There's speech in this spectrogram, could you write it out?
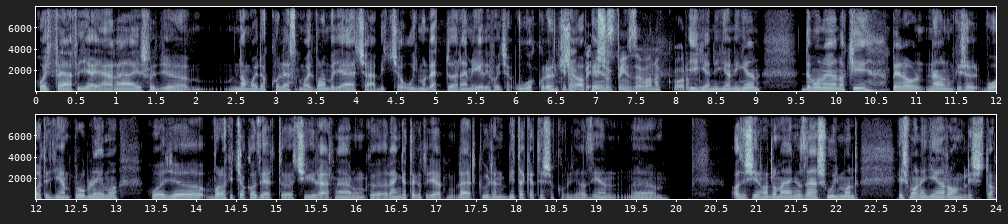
hogy felfigyeljen rá, és hogy na majd akkor lesz majd valami, hogy elcsábítsa, úgymond ettől reméli, hogy ú, akkor önti rá a pénzt. sok pénze van akkor. Igen, igen, igen. De van olyan, aki például nálunk is volt egy ilyen probléma, hogy valaki csak azért csírált nálunk rengeteget, ugye lehet küldeni biteket, és akkor ugye az ilyen, az is ilyen adományozás, úgymond, és van egy ilyen ranglista,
